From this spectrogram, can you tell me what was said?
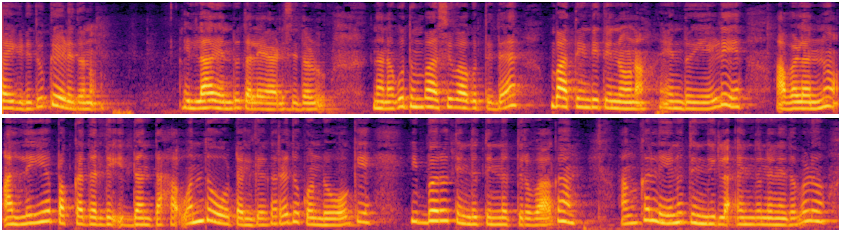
ಕೈ ಹಿಡಿದು ಕೇಳಿದನು. ಇಲ್ಲ ಎಂದು ತಲೆಯಾಡಿಸಿದಳು. ನನಗೂ ತುಂಬ ಹಸಿವಾಗುತ್ತಿದೆ. ಬಾ, ತಿಂಡಿ ತಿನ್ನೋಣ ಎಂದು ಹೇಳಿ ಅವಳನ್ನು ಅಲ್ಲಿಯೇ ಪಕ್ಕದಲ್ಲಿ ಇದ್ದಂತಹ ಒಂದು ಹೋಟೆಲ್ಗೆ ಕರೆದುಕೊಂಡು ಹೋಗಿ ಇಬ್ಬರು ತಿಂದು ತಿನ್ನುತ್ತಿರುವಾಗ, ಅಂಕಲ್ ಏನೂ ತಿಂದಿಲ್ಲ ಎಂದು ನೆನೆದವಳು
